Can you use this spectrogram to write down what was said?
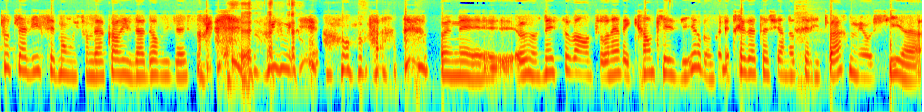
toute la vie, c'est bon. Ils sont d'accord. Ils adorent Uzès. Oui, oui. On, va- on est on est souvent en tournée avec grand plaisir. Donc on est très attachés à notre territoire, mais aussi à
